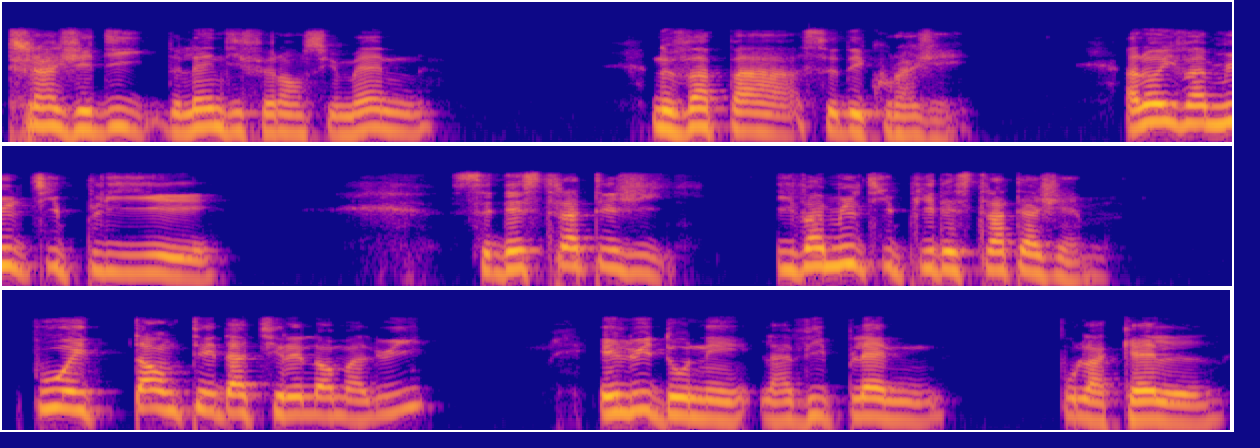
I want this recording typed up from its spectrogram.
tragédie de l'indifférence humaine, ne va pas se décourager. Alors il va multiplier des stratégies, il va multiplier des stratagèmes pour tenter d'attirer l'homme à lui et lui donner la vie pleine pour laquelle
